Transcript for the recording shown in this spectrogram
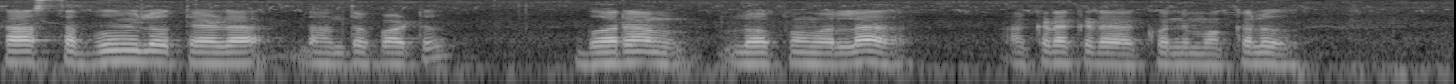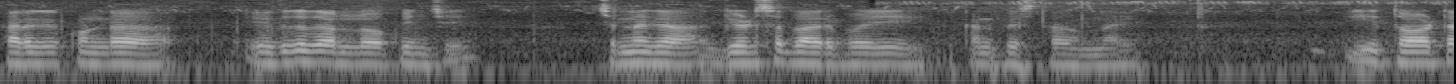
కాస్త భూమిలో తేడా దాంతోపాటు బోరాన్ లోపం వల్ల అక్కడక్కడ కొన్ని మొక్కలు పెరగకుండా ఎదుగుదల లోపించి చిన్నగా గిడసబారిపోయి కనిపిస్తూ ఉన్నాయి. ఈ తోట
